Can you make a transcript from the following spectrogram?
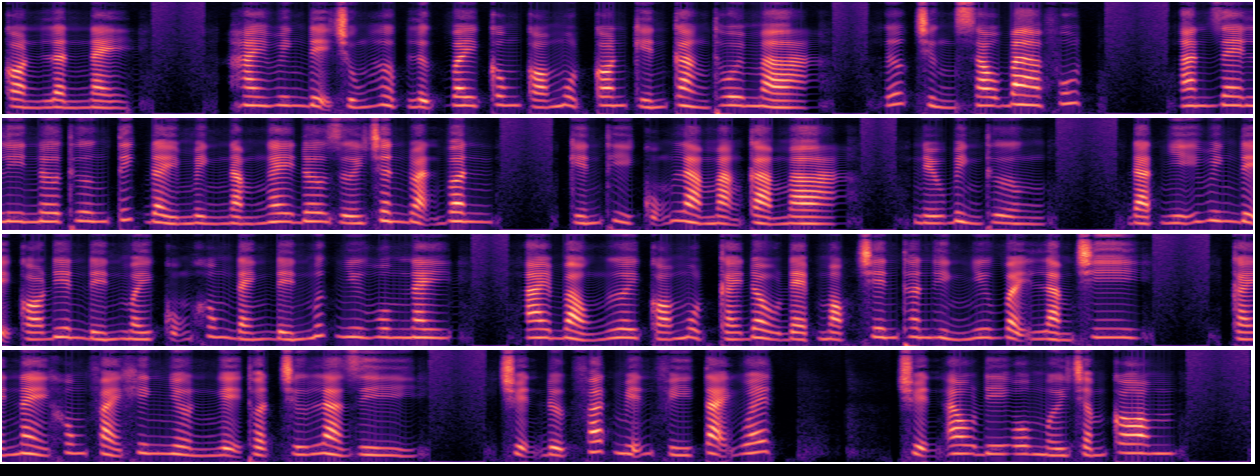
Còn lần này, hai huynh đệ chúng hợp lực vây công có một con kiến càng thôi mà. Ước chừng sau 3 phút, Angelina thương tích đầy mình nằm ngay đơ dưới chân đoạn vân. Kiến thì cũng là mạng cả mà. Nếu bình thường, đạt nhĩ huynh đệ có điên đến mấy cũng không đánh đến mức như hôm nay. Ai bảo ngươi có một cái đầu đẹp mọc trên thân hình như vậy làm chi? Cái này không phải khinh nhờn nghệ thuật chứ là gì? Chuyện được phát miễn phí tại web truyệnaudiomoi.com.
